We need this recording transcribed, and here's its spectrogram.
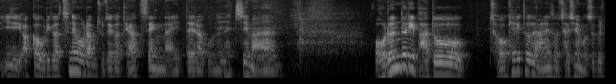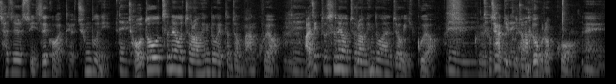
이 아까 우리가 스네오랑 조제가 대학생 나이 때라고는 네. 했지만 어른들이 봐도 저 캐릭터들 안에서 자신의 모습을 찾을 수 있을 것 같아요. 충분히. 네. 저도 스네오처럼 행동했던 적 많고요. 네. 아직도 스네오처럼 음. 행동하는 적 있고요. 네, 그 저도 자기 그래요. 부정도 그렇고, 네.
